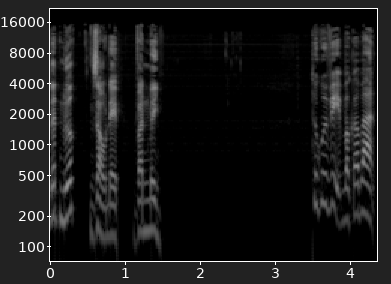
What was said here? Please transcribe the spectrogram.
đất nước giàu đẹp, văn minh. Thưa quý vị và các bạn,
